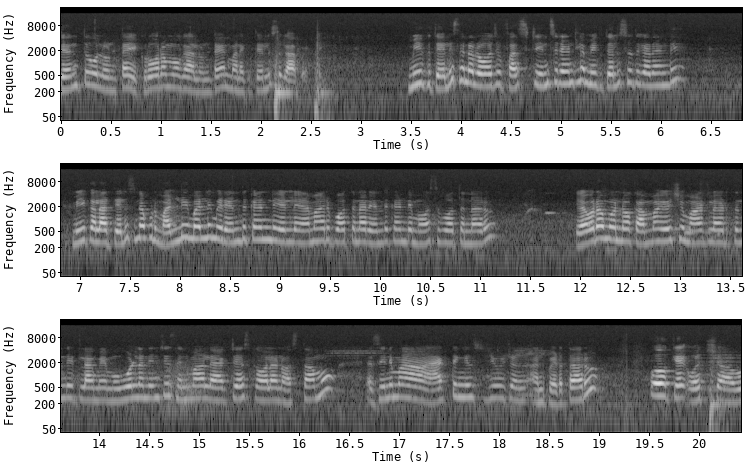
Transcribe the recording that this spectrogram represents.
జంతువులు ఉంటాయి క్రూరమృగాలు ఉంటాయి అని మనకు తెలుసు కాబట్టి. మీకు తెలిసిన రోజు ఫస్ట్ ఇన్సిడెంట్లో మీకు తెలుస్తుంది కదండి? మీకు అలా తెలిసినప్పుడు మళ్ళీ మళ్ళీ మీరు ఎందుకండి వెళ్ళి ఏమారిపోతున్నారు ఎందుకండి మోసపోతున్నారు? ఎవరో మొన్న ఒక అమ్మాయి వచ్చి మాట్లాడుతుంది ఇట్లా మేము ఊళ్ళ నుంచి సినిమాలు యాక్ట్ చేసుకోవాలని వస్తాము సినిమా యాక్టింగ్ ఇన్స్టిట్యూషన్ అని పెడతారు. ఓకే వచ్చావు.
